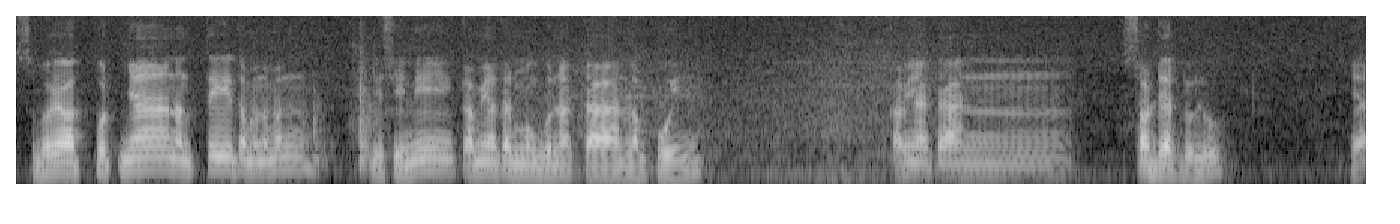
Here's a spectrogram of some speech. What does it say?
Sebagai outputnya nanti teman-teman di sini kami akan menggunakan lampu ini. Kami akan solder dulu, ya,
